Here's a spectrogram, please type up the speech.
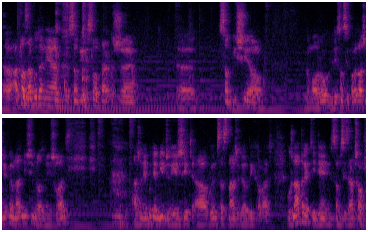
Atlas zabudania som vymyslel tak, že e, som išiel k moru, kde som si povedal, že nebudem nad ničím rozmýšľať a že nebudem nič riešiť a budem sa snažiť oddychovať. Už na tretí deň som si začal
